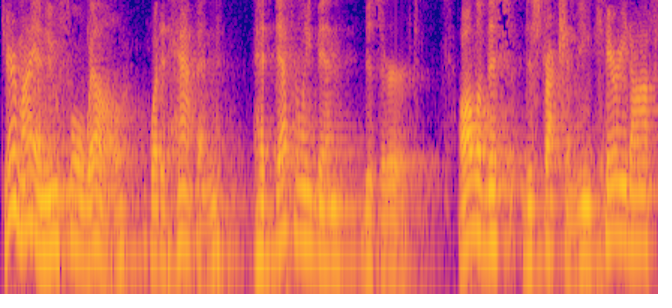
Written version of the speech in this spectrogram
Jeremiah knew full well what had happened had definitely been deserved. All of this destruction, being carried off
